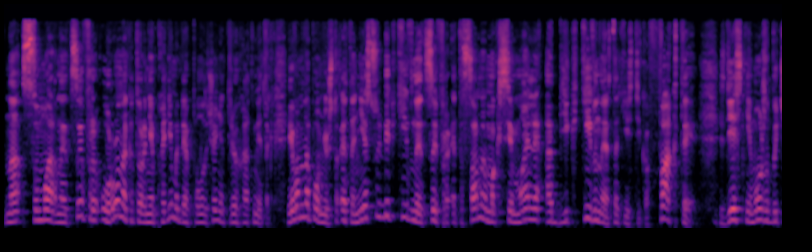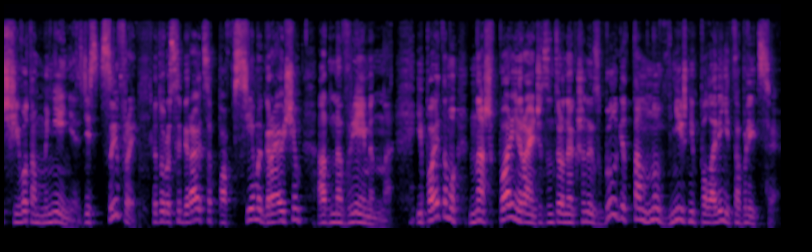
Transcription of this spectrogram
на суммарные цифры урона, которые необходимы для получения трех отметок. Я вам напомню, что это не субъективные цифры, это самая максимально объективная статистика, факты. Здесь не может быть чьего-то мнения. Здесь цифры, которые собираются по всем играющим одновременно. И поэтому наш парень раньше, центральный экшенист, был где-то там, ну, в нижней половине таблицы.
